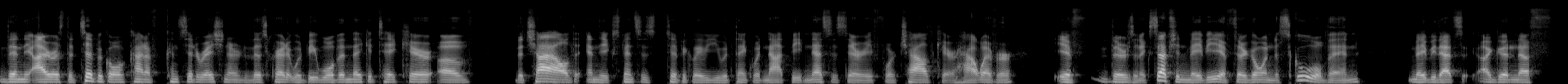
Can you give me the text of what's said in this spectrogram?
then the IRS, the typical kind of consideration under this credit would be, well, then they could take care of the child and the expenses typically you would think would not be necessary for childcare. However, if there's an exception, maybe if they're going to school, then maybe that's a good enough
